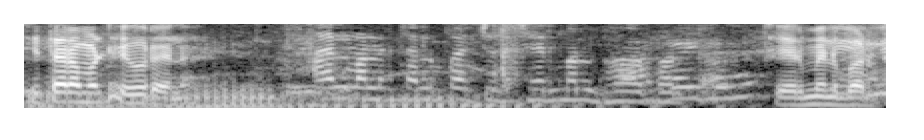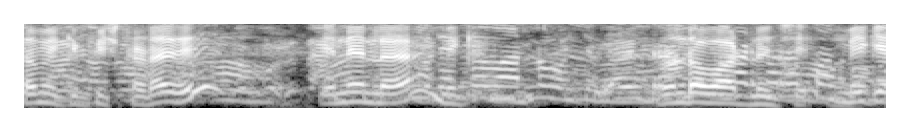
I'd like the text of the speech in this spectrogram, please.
సీతారాం అంటే ఎవరైనా? ఆయన మన చనిపోయాడు చైర్మన్ భర్త. చైర్మన్ భర్త మీకు ఇప్పించినాడా ఇది? ఎన్నేళ్ళ? మీకు రెండో వార్డు నుంచి. మీకు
